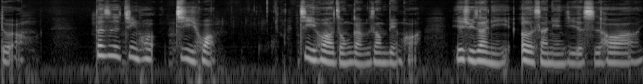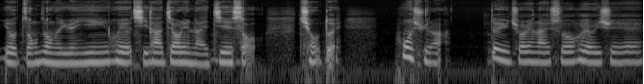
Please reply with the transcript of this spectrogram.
对啊。但是计划计划计划总赶不上变化。也许在你二三年级的时候啊，有种种的原因，会有其他教练来接手球队。或许啦，对于球员来说，会有一些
